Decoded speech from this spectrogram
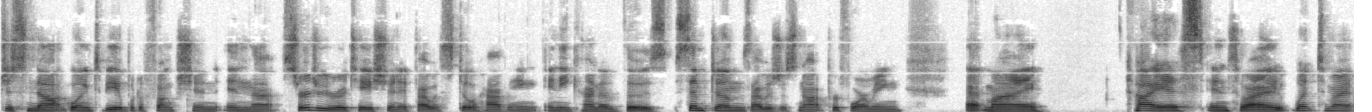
just not going to be able to function in that surgery rotation if I was still having any kind of those symptoms. I was just not performing at my highest. And so I went to my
